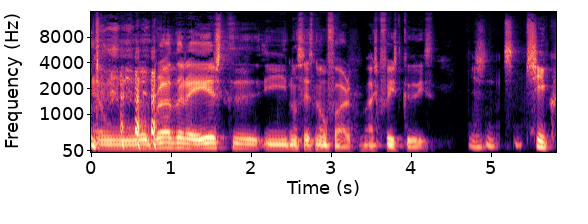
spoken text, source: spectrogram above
É o O Brother é este e não sei se não é o Fargo. Acho que foi isto que eu disse. Chico,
